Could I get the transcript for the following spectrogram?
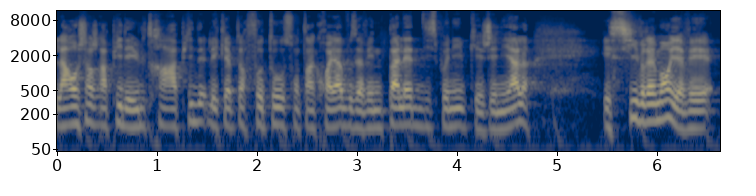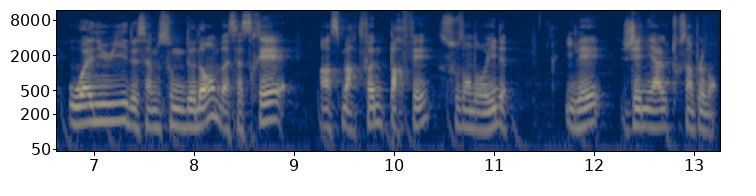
La recharge rapide est ultra rapide, les capteurs photos sont incroyables, vous avez une palette disponible qui est géniale. Et si vraiment il y avait One UI de Samsung dedans, bah, ça serait un smartphone parfait sous Android. Il est génial tout simplement.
